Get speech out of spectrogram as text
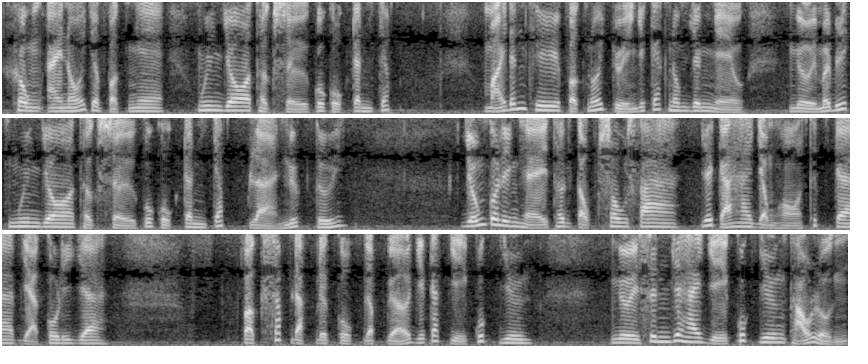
Không ai nói cho Phật nghe nguyên do thật sự của cuộc tranh chấp. Mãi đến khi Phật nói chuyện với các nông dân nghèo, người mới biết nguyên do thật sự của cuộc tranh chấp là nước tưới. vốn có liên hệ thân tộc sâu xa với cả hai dòng họ Thích Ca và Cô Ly Gia. Phật sắp đặt được cuộc gặp gỡ giữa các vị quốc dương. Người xin với hai vị quốc dương thảo luận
